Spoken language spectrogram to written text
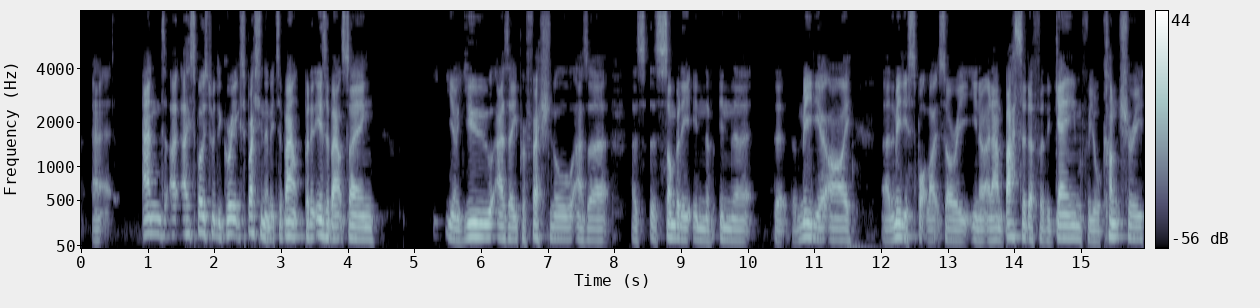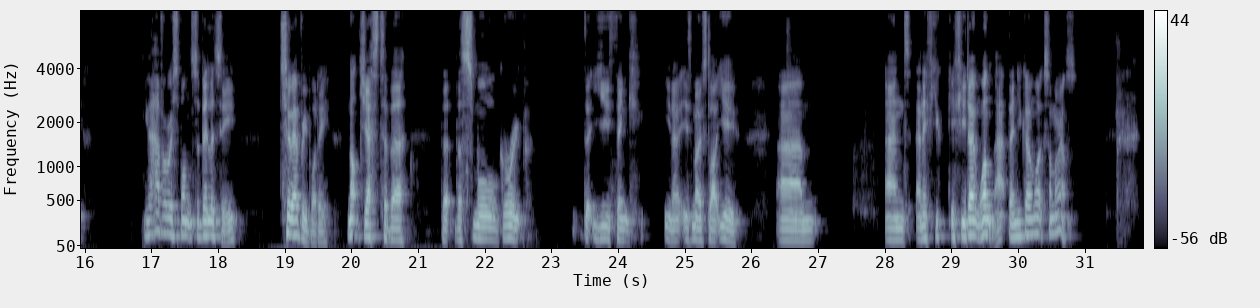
and I, I suppose to a degree expressing them. It's about, but it is about saying, you know, you as a professional, as a as, as somebody in the in the the, the media eye, uh, the media spotlight. Sorry, you know, an ambassador for the game for your country. You have a responsibility to everybody not just to the the, the small group that you think you know is most like you. Um, and and if you if you don't want that, then you go and work somewhere else.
